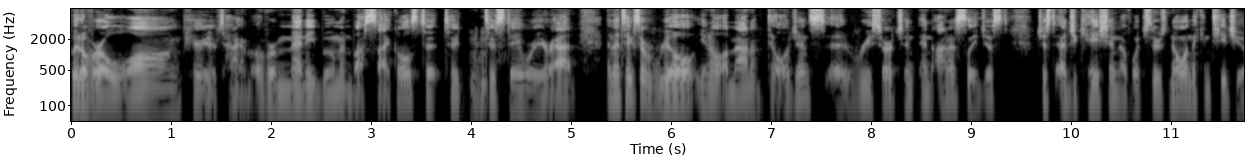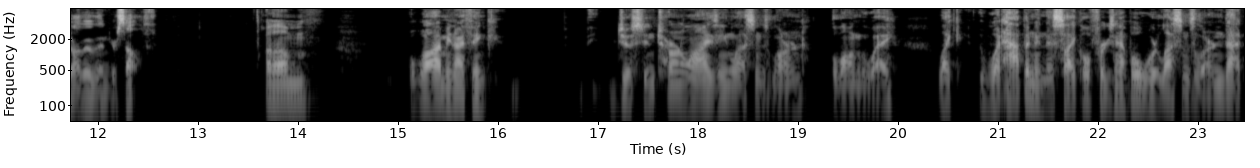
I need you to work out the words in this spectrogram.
but over a long period of time, over many boom and bust cycles to to mm-hmm. to stay where you're at, and that takes a real you know amount of diligence, uh, research, and, and honestly just just education of which there's no one that can teach you other than yourself. Um, well, I mean, I think just internalizing lessons learned along the way, like what happened in this cycle, for example, were lessons learned that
